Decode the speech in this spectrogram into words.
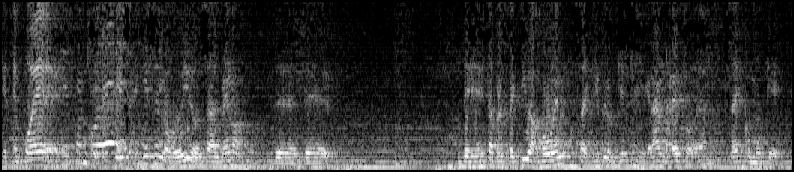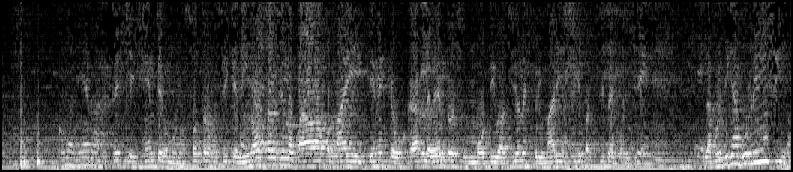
que se empodere. Que se Que, empodere. que, ese- que ese es lo jodido, o sea, al menos desde, desde, desde esta perspectiva joven, o sea, yo creo que ese es el gran reto, digamos, o sea, es como que, ¿cómo mierda haces que hay gente como nosotros, así que no están siendo pagados por nadie y tienes que buscarle dentro de sus motivaciones primarias, así que participen en política? Sí. La política es aburridísima,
